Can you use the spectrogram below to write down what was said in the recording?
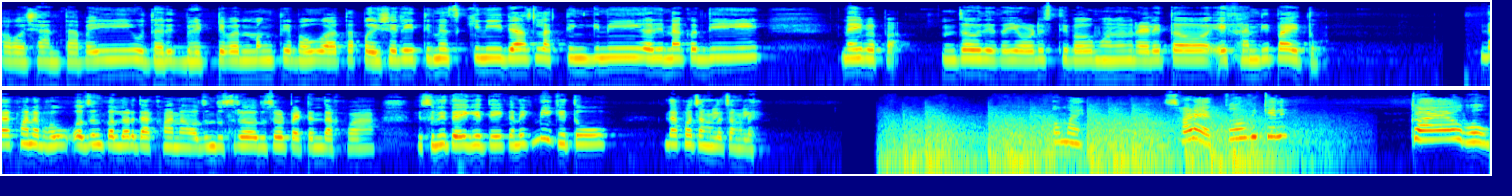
अहो शांताबाई उधारीत भेटते पण मग ते भाऊ आता पैसे देतीलच की नाही? द्यास लागतील की नाही? कधी ना कधी. नाही बापा जाऊ दे आता एवढेच ते भाऊ म्हणून राहिले तर एखादी पाहतो. दाखवा ना भाऊ अजून कलर दाखवा ना अजून दुसरं दुसरं पॅटर्न दाखवा. हे सुनीताई घेते का नाही? मी घेतो. दाखवा चांगलं चांगलं. विकेले? काय हो भाऊ?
